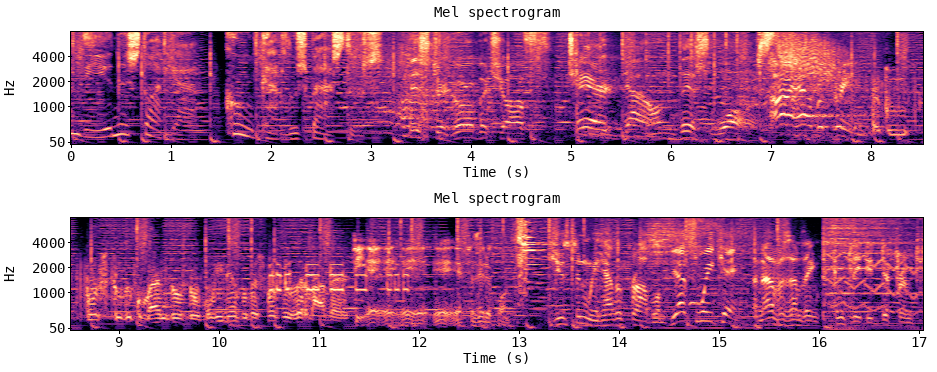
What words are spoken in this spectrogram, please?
Um dia na história com Carlos Bastos. Mr. Gorbachev, tear down this wall. I have a dream. Aqui, posto de comando do movimento das Forças Armadas. Sim, é, é, é, é fazer a conta. Houston, we have a problem. Yes, we can. And now for something completely different.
